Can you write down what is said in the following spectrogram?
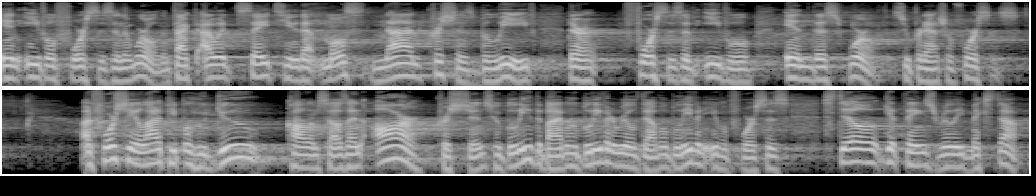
in evil forces in the world. In fact, I would say to you that most non Christians believe there are forces of evil in this world, supernatural forces. Unfortunately, a lot of people who do call themselves and are Christians, who believe the Bible, who believe in a real devil, believe in evil forces, still get things really mixed up.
